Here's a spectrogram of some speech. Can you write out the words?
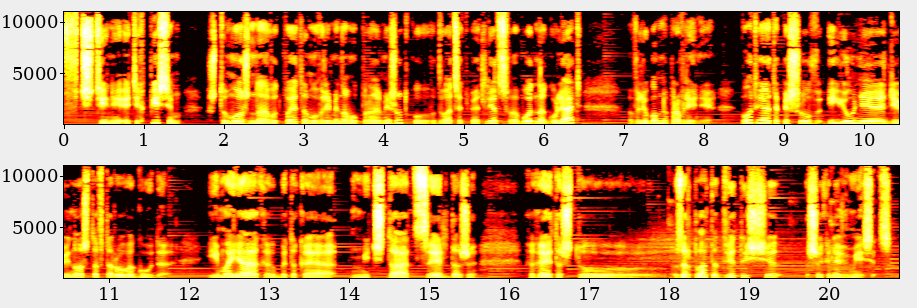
в чтении этих писем, что можно вот по этому временному промежутку в 25 лет свободно гулять в любом направлении. Вот я это пишу в июне 92 -го года. И моя как бы такая мечта, цель даже какая-то, что зарплата 2000 шекелей в месяц –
